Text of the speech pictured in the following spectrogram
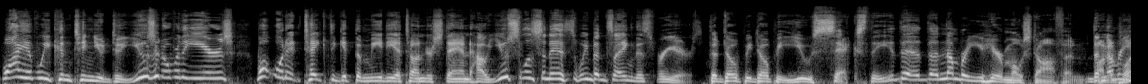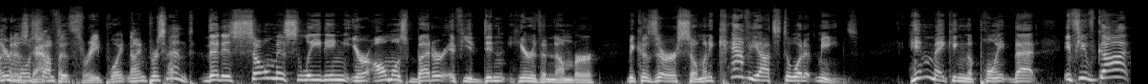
Why have we continued to use it over the years? What would it take to get the media to understand how useless it is? We've been saying this for years. The dopey dopey U6, the, the, the number you hear most often. The number you hear most down often. to 3.9%. That is so misleading. You're almost better if you didn't hear the number because there are so many caveats to what it means. Him making the point that if you've got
